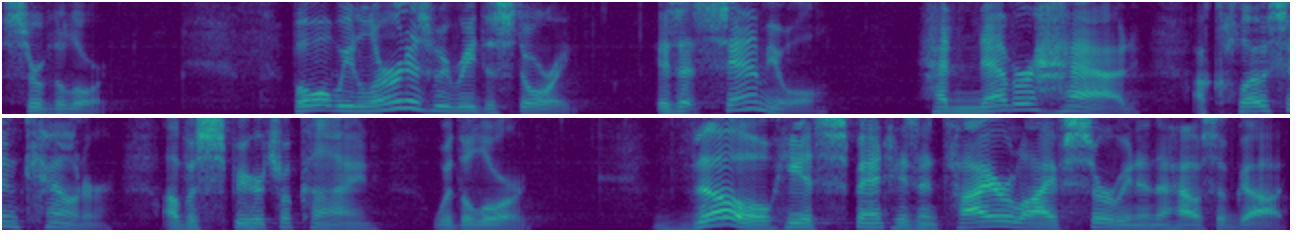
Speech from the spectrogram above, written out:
serve the Lord. But what we learn as we read the story is that Samuel had never had a close encounter of a spiritual kind with the Lord, though he had spent his entire life serving in the house of God.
